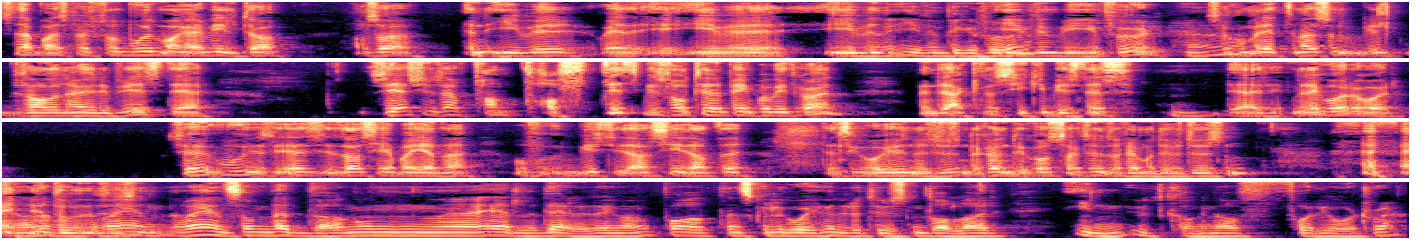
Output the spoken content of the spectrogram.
Så det er bare et spørsmål om hvor mange er villige til å Altså, en iver, er det, iver, even, Even bigger fool. even bigger fool som kommer etter meg, som vil betale en høyere pris. Det, så jeg syns det er fantastisk hvis folk tjener penger på bitcoin, men det er ikke noe sikker business. Det er, men det går og går. Så hvor, jeg, da sier jeg bare igjen her, Hvis de da sier at det, den skal gå i 100 000, da kan du godt sagt 125 000. Ja, det, var, en, det var en som vedda noen eh, edle deler en gang på at den skulle gå i 100 000 dollar innen utgangen av forrige år, tror jeg.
